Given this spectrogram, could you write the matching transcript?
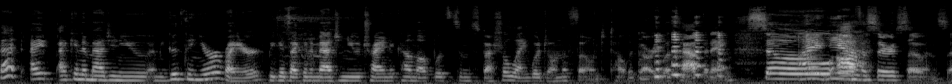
That I, I can imagine you. I mean, good thing you're a writer because I can imagine you trying to come up with some special language on the phone to tell the guard what's happening. So, I- yeah. officer, so and so.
